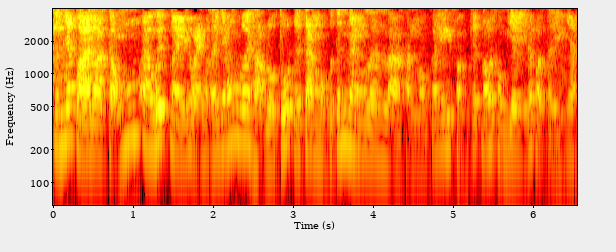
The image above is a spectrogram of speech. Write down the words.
Xin nhắc lại là cổng AUX này các bạn có thể gắn với hộp Bluetooth để tăng một cái tính năng lên là thành một cái phần kết nối không dây rất là tiện nha.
